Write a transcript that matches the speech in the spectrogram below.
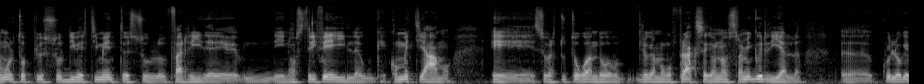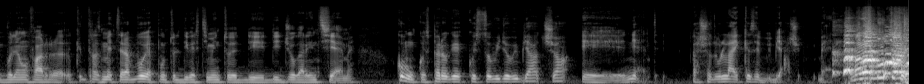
molto più sul divertimento e sul far ridere dei nostri fail che commettiamo e soprattutto quando giochiamo con Frax che è un nostro amico in real, eh, quello che vogliamo far che trasmettere a voi è appunto il divertimento di, di, di giocare insieme. Comunque spero che questo video vi piaccia e niente, lasciate un like se vi piace. Bene. Ma l'ho buttato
